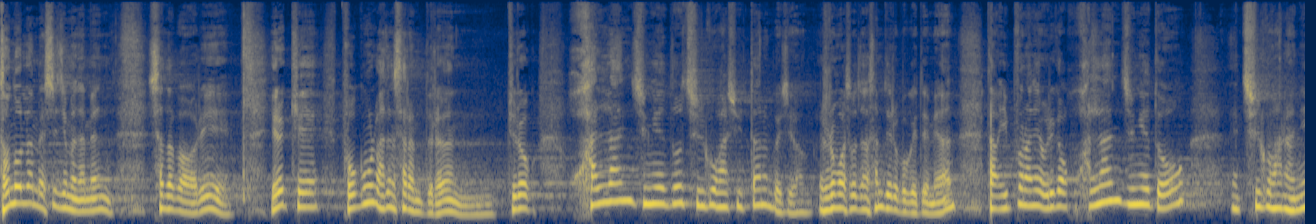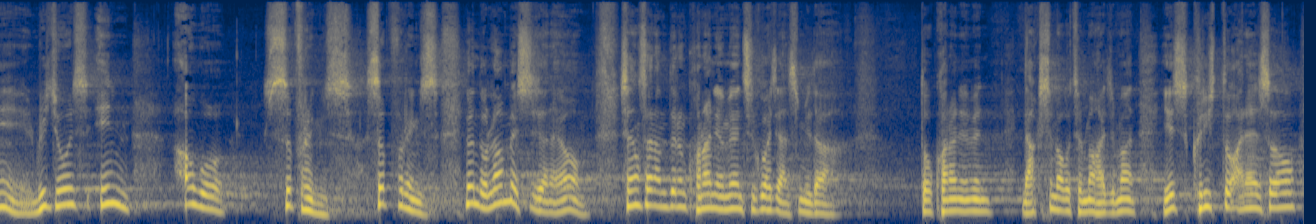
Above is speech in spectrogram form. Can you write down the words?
더 놀란 메시지 뭐냐면 사도 바울이 이렇게 복음을 받은 사람들은 비록 환란 중에도 즐거워할 수 있다는 거죠. 로마서 5장 3절을 보게 되면 다음 이뿐 아니라 우리가 환란 중에도 즐거워하니 rejoice in our sufferings. sufferings. 이건 놀라운 메시지잖아요. 세상 사람들은 고난이 오면 즐거워하지 않습니다. 또 고난이 오면 낙심하고 절망하지만 예수 그리스도 안에서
